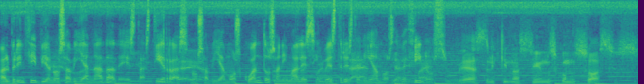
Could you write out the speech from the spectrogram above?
Al principio no sabía nada de estas tierras, no sabíamos cuántos animales silvestres teníamos de vecinos. Silvestre que tínhamos como socios.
